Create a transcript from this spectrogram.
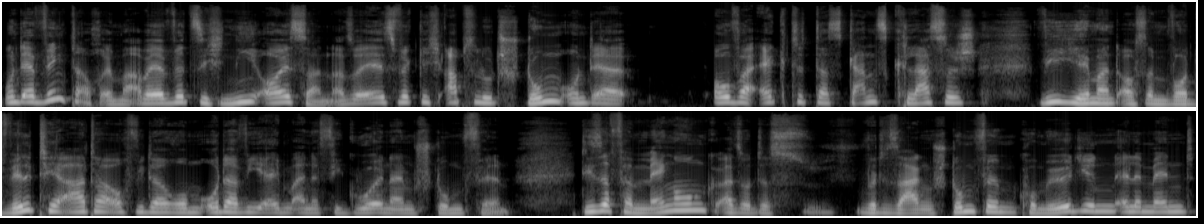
Und er winkt auch immer, aber er wird sich nie äußern. Also er ist wirklich absolut stumm und er overacted das ganz klassisch wie jemand aus einem Vaudeville-Theater auch wiederum oder wie eben eine Figur in einem Stummfilm. Diese Vermengung, also das würde sagen Stummfilm-Komödien-Element,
